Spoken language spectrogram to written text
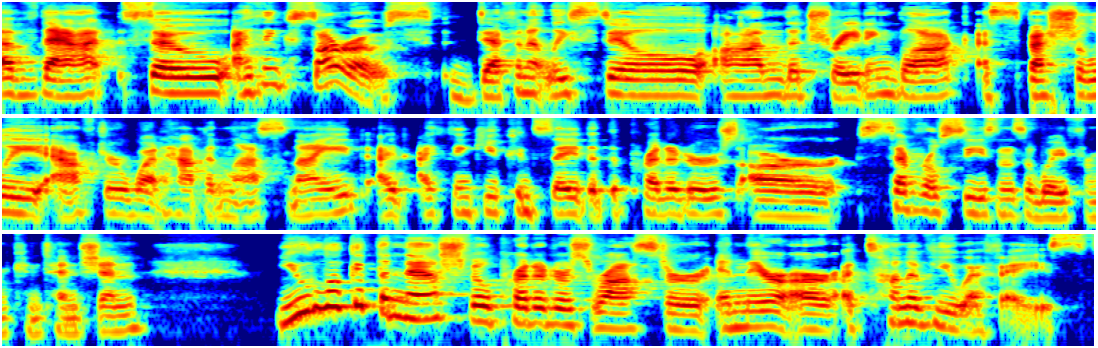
of that. So I think Saros definitely still on the trading block, especially after what happened last night. I, I think you can say that the Predators are several seasons away from contention. You look at the Nashville Predators roster, and there are a ton of UFAs.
